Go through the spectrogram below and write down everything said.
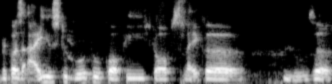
because I used to go to coffee shops like a loser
